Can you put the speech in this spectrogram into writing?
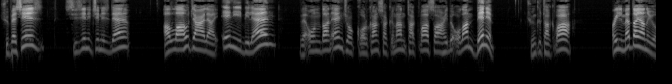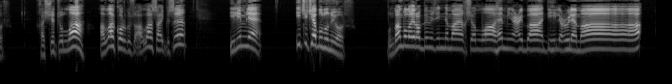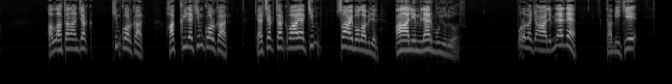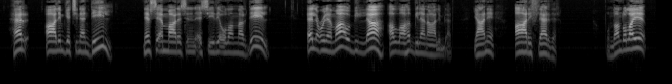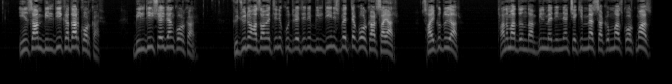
Şüphesiz sizin içinizde Allahu Teala en iyi bilen ve ondan en çok korkan, sakınan, takva sahibi olan benim. Çünkü takva ilme dayanıyor. Haşyetullah, Allah korkusu, Allah saygısı ilimle iç içe bulunuyor. Bundan dolayı Rabbimiz innemâ yakşallâhe min ibâdihil ulemâ Allah'tan ancak kim korkar? Hakkıyla kim korkar? Gerçek takvaya kim sahip olabilir? Alimler buyuruyor. Buradaki alimler de tabii ki her alim geçinen değil, nefsi emmaresinin esiri olanlar değil. El ulemâ'u billah, Allah'ı bilen alimler. Yani ariflerdir. Bundan dolayı insan bildiği kadar korkar. Bildiği şeyden korkar. Gücünü, azametini, kudretini bildiği nispette korkar, sayar. Saygı duyar. Tanımadığından, bilmediğinden çekinmez, sakınmaz, korkmaz.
